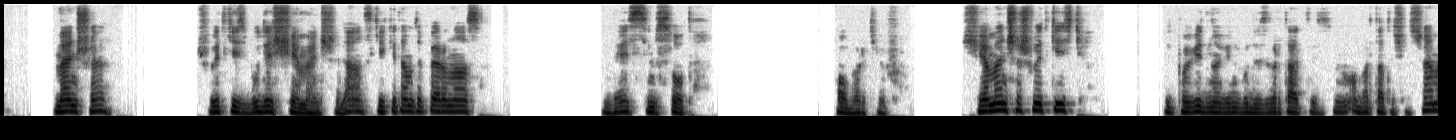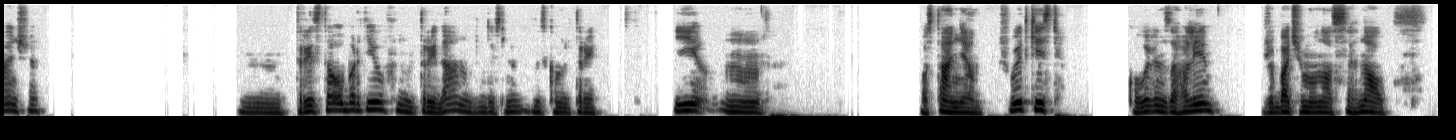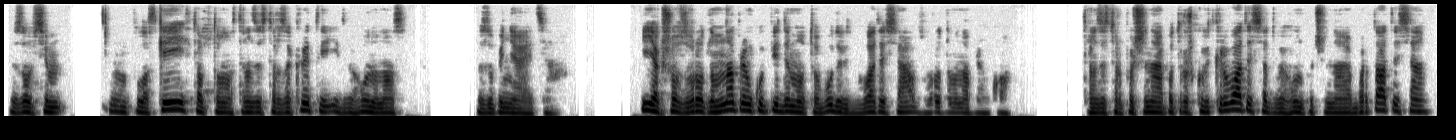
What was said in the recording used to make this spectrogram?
менше, швидкість буде ще менше. Да? Скільки там тепер у нас? Десь 700 обертів. Ще менша швидкість. Відповідно, він буде звертатись, обертатися ще менше. 300 обертів, ну 3, да? ну, десь ну, близько 0,3. І остання швидкість, коли він взагалі, вже бачимо, у нас сигнал зовсім м, плоский, тобто у нас транзистор закритий і двигун у нас зупиняється. І якщо в зворотному напрямку підемо, то буде відбуватися в зворотному напрямку. Транзистор починає потрошку відкриватися, двигун починає обертатися.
